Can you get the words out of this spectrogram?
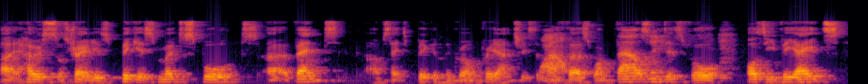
Uh, it hosts Australia's biggest motorsport uh, event. I would say it's bigger than the Grand Prix, actually. It's the Wow. Bathurst 1000. It's for Aussie V8s.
